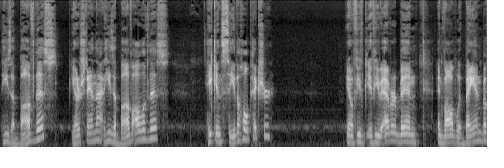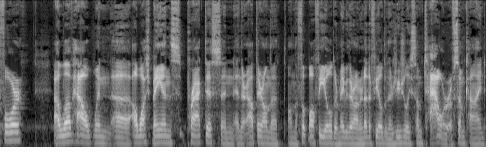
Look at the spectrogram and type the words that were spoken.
He's above this. You understand that? He's above all of this. He can see the whole picture. You know, if you've if you've ever been involved with band before, I love how when uh, I'll watch bands practice and, and they're out there on the on the football field or maybe they're on another field and there's usually some tower of some kind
